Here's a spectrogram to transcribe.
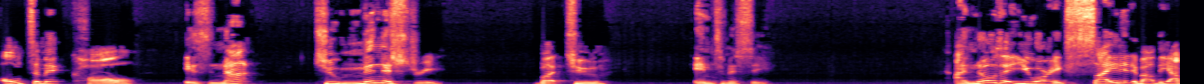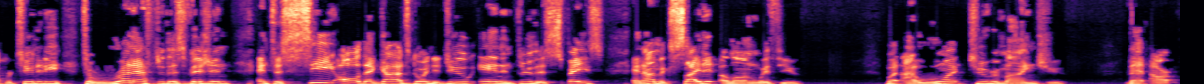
ultimate call is not to ministry, but to intimacy. I know that you are excited about the opportunity to run after this vision and to see all that God's going to do in and through this space, and I'm excited along with you. But I want to remind you that our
